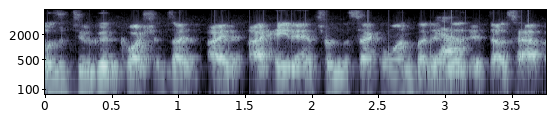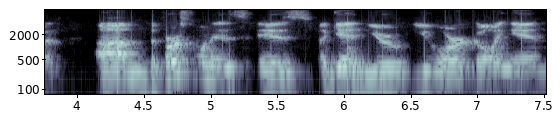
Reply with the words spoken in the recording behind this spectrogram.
Those are two good questions. I, I, I hate answering the second one, but Yeah. it, it does happen. Um, the first one is is again you you are going in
